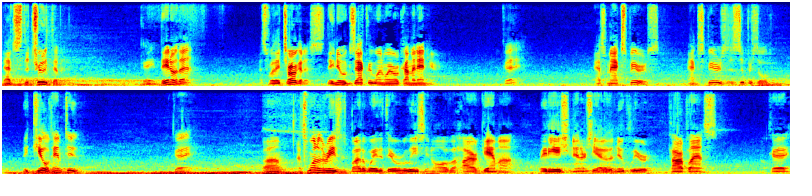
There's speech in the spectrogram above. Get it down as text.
That's the truth of it. Okay? They know that. That's why they target us. They knew exactly when we were coming in here. Okay? That's Max Spiers. Max Spiers is a super soldier. They killed him too. Okay? Um, that's one of the reasons, by the way, that they were releasing all the higher gamma radiation energy out of the nuclear power plants. Okay?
